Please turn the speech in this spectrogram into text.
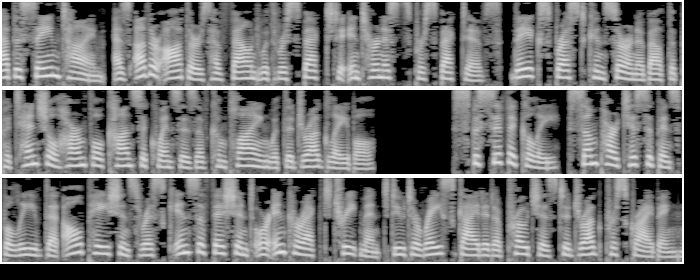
At the same time, as other authors have found with respect to internists' perspectives, they expressed concern about the potential harmful consequences of complying with the drug label. Specifically, some participants believed that all patients risk insufficient or incorrect treatment due to race-guided approaches to drug prescribing.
